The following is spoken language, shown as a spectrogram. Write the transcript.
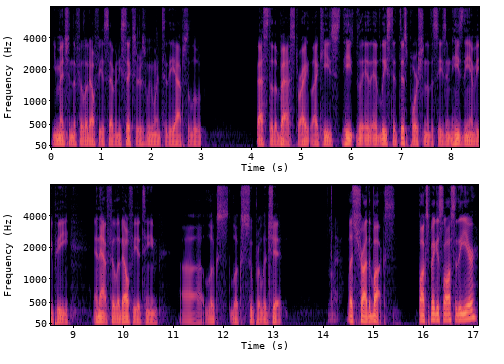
you mentioned the Philadelphia 76ers. We went to the absolute best of the best, right? Like he's he's at least at this portion of the season, he's the MVP, and that Philadelphia team uh, looks looks super legit. Let's try the Bucks. Bucks' biggest loss of the year,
